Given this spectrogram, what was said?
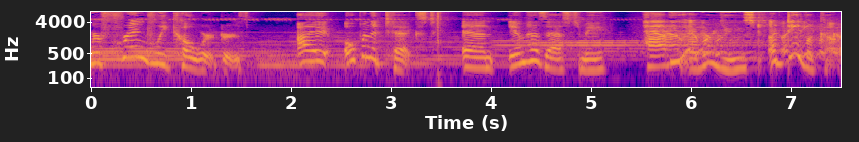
We're friendly coworkers. I open the text and M has asked me, "Have you ever used a Diva cup?"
